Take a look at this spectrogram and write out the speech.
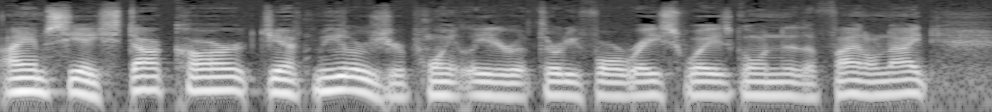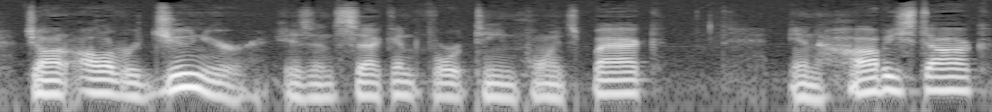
IMCA stock car, Jeff Mueller's your point leader at 34 raceways going into the final night. John Oliver Jr. is in second, 14 points back. In hobby stock,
